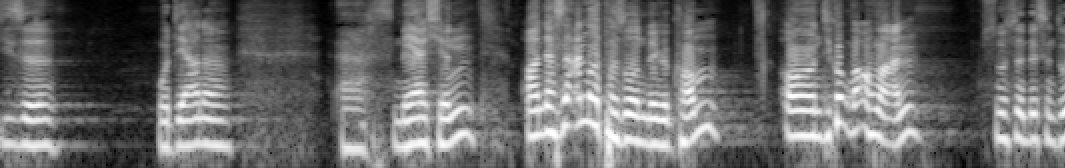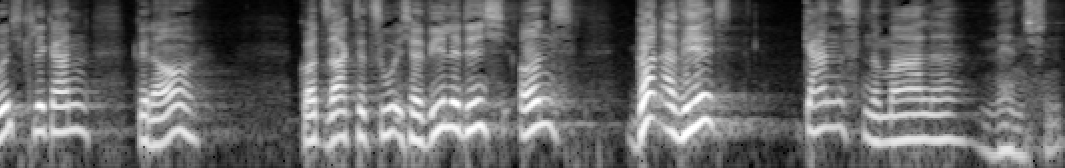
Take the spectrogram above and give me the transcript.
diese moderne äh, Märchen. Und da ist eine andere Person mir gekommen und die gucken wir auch mal an. Das müssen wir ein bisschen durchklickern. Genau. Gott sagte zu, ich erwähle dich und Gott erwählt ganz normale Menschen.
